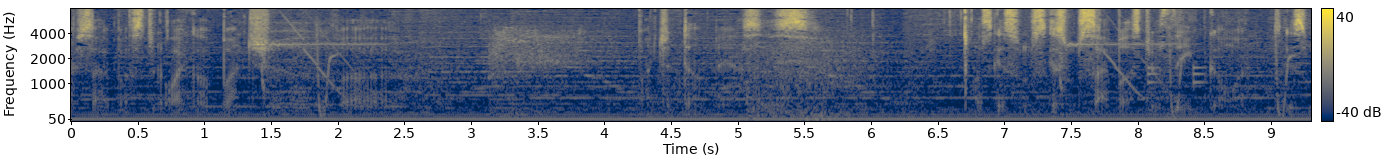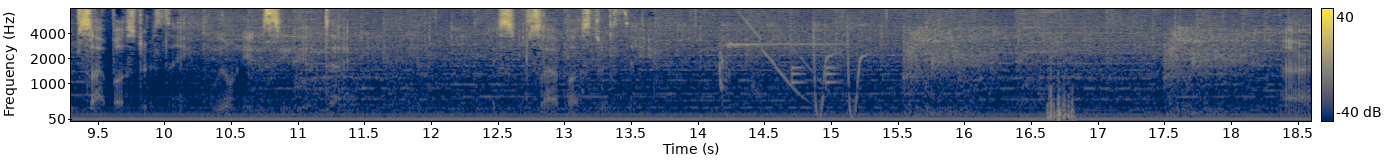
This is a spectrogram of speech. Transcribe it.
All rush like a bunch of uh bunch of dumbasses. Let's get some let's get some Cybuster theme going. Let's get some Cybuster theme. We don't need to see the attack. Get some Cybuster theme. Alright.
